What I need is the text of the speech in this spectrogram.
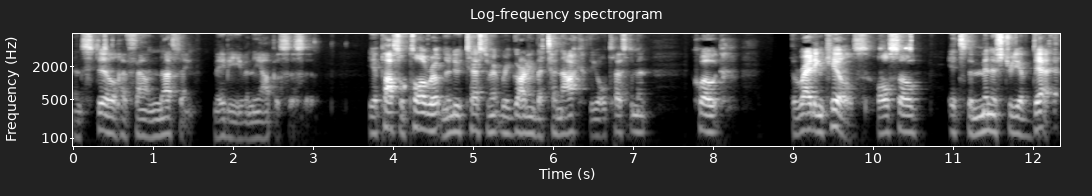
and still have found nothing, maybe even the opposite. The Apostle Paul wrote in the New Testament regarding the Tanakh, the Old Testament, quote, the writing kills. Also, it's the ministry of death,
